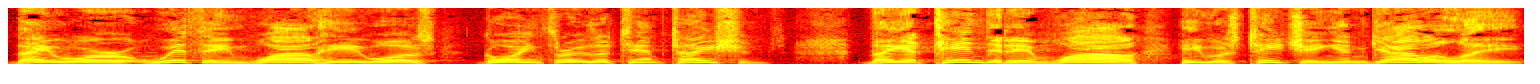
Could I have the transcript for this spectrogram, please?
They were with him while he was going through the temptations. They attended him while he was teaching in Galilee.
